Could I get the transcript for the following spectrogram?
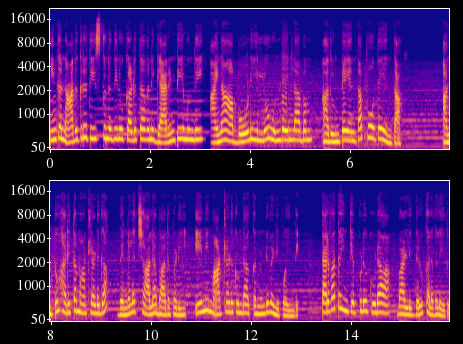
ఇంకా నా దగ్గర తీసుకున్నది నువ్వు కడతావని గ్యారంటీ ఏముంది? అయినా ఆ బోడి ఇల్లు ఉండేం లాభం? అది ఉంటే ఎంత పోతే ఎంత? అంటూ హరిత మాట్లాడగా వెన్నెల చాలా బాధపడి ఏమీ మాట్లాడకుండా అక్కడి నుండి వెళ్ళిపోయింది. తర్వాత ఇంకెప్పుడూ కూడా వాళ్ళిద్దరూ కలవలేదు.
